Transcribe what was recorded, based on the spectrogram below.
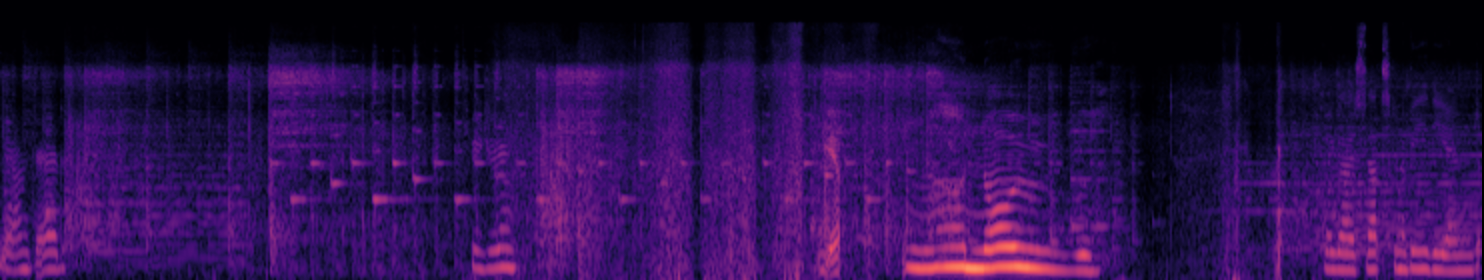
Yeah, I'm dead. GG. Yep. No, no. Okay guys, that's going to be the end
